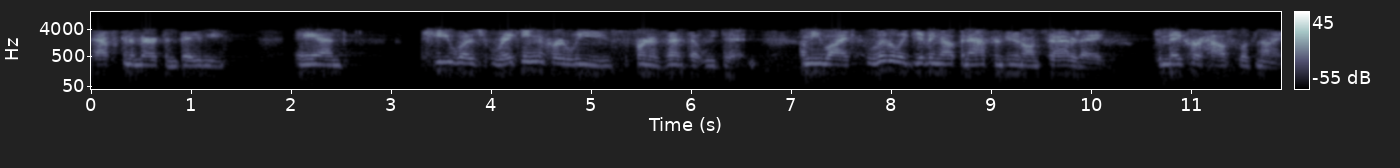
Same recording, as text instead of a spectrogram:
African American baby, and he was raking her leaves for an event that we did. I mean, like literally giving up an afternoon on Saturday to make her house look nice.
